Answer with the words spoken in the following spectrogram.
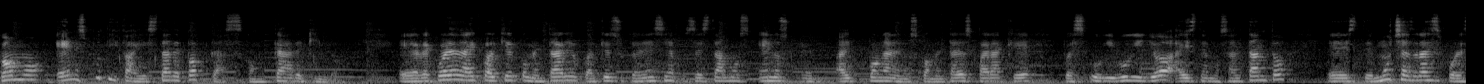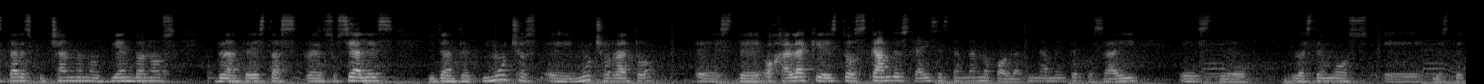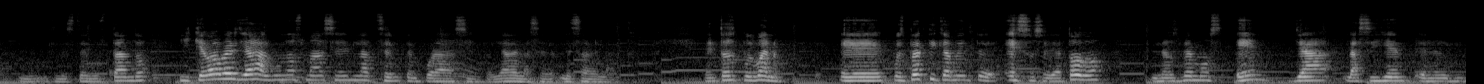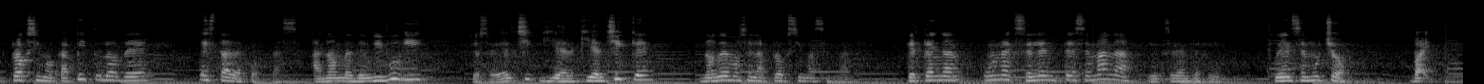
como en Spotify. Está de podcast con cada kilo. Eh, recuerden ahí cualquier comentario, cualquier sugerencia, pues estamos en los, eh, ahí pongan en los comentarios para que pues Ugi Boogie y yo ahí estemos al tanto. Este, muchas gracias por estar escuchándonos, viéndonos durante estas redes sociales y durante muchos, eh, mucho rato. Este, ojalá que estos cambios que ahí se están dando paulatinamente, pues ahí este, lo estemos, eh, le, esté, gustando y que va a haber ya algunos más en la temporada 5, ya les adelanto. Entonces, pues bueno, eh, pues prácticamente eso sería todo. Nos vemos en ya la siguiente, en el próximo capítulo de esta de podcast. A nombre de Ugi yo soy el Chiqui y aquí el Chicken. Nos vemos en la próxima semana. Que tengan una excelente semana y excelente fin. Cuídense mucho. Bye.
